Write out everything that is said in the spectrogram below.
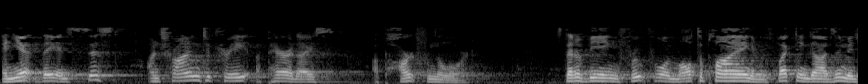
And yet they insist on trying to create a paradise apart from the Lord. Instead of being fruitful and multiplying and reflecting God's image,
